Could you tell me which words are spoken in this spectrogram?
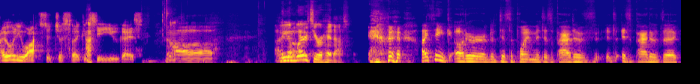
I only watched it just so I could see you guys. Uh, Liam, where's your head at? I think utter disappointment is a part of it's, it's a part of the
